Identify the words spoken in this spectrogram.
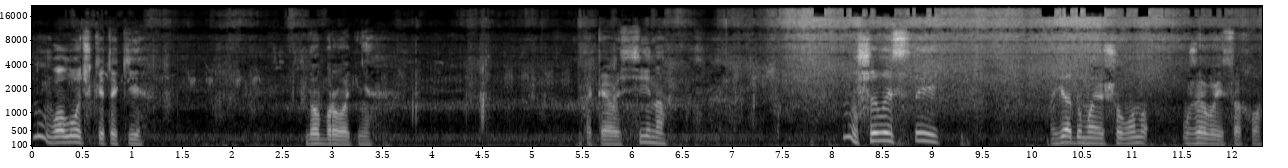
Ну, волочки такі добротні. Таке ось сіно. Ну, шелестить. Я думаю, що воно вже висохло.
